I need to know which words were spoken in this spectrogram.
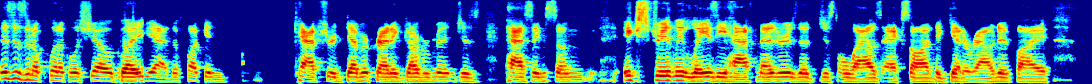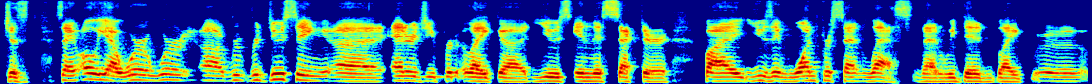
this isn't a political show but yeah the fucking captured democratic government just passing some extremely lazy half measures that just allows exxon to get around it by just saying, "Oh yeah, we're we're uh, re- reducing uh, energy like uh, use in this sector by using one percent less than we did like uh,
